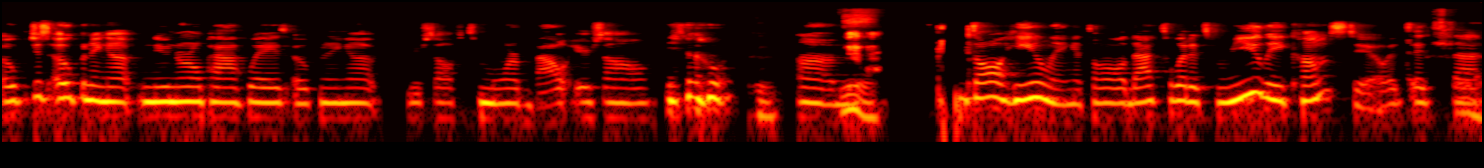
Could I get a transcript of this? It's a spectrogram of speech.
op- just opening up new neural pathways, opening up yourself to more about yourself, you know. Mhm. Um, Yeah. it's all healing. It's all that's what it's really comes to. It's it's that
